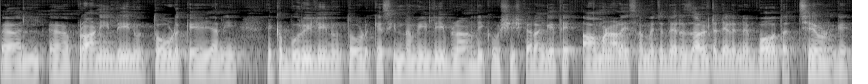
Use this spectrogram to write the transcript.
ਪੁਰਾਣੀ ਲੀਹ ਨੂੰ ਤੋੜ ਕੇ ਯਾਨੀ ਇੱਕ ਬੁਰੀ ਲੀਹ ਨੂੰ ਤੋੜ ਕੇ ਅਸੀਂ ਨਵੀਂ ਲੀਹ ਬਣਾਉਣ ਦੀ ਕੋਸ਼ਿਸ਼ ਕਰਾਂਗੇ, ਤੇ ਆਉਣ ਵਾਲੇ ਸਮੇਂ 'ਚ ਦੇ ਰਿਜ਼ਲਟ ਜਿਹੜੇ ਨੇ ਬਹੁਤ ਅੱਛੇ ਹੋਣਗੇ।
